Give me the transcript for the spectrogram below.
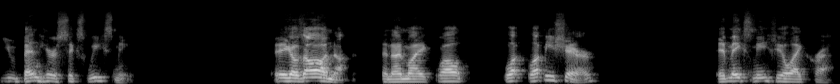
you've been here six weeks mean? And he goes, Oh, nothing. And I'm like, Well, let, let me share. It makes me feel like crap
